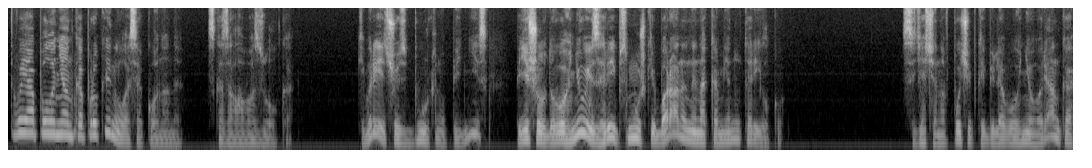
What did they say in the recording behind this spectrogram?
Твоя полонянка прокинулася, Конане, сказала вазолка. Кімрієць щось буркнув під ніс, підійшов до вогню і згріб смужки баранини на кам'яну тарілку. Сидяча навпочіпки біля вогню горянка,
